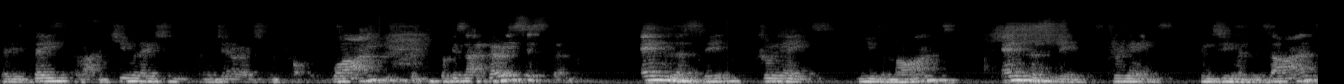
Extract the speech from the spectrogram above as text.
that is based around accumulation and the generation of profit. Why? Because that very system endlessly creates new demands, endlessly creates consumer desires,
